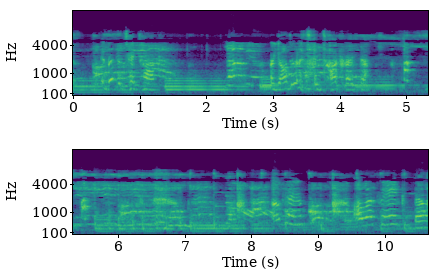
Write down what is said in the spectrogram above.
is? Is this a TikTok? Are y'all doing a TikTok right now? okay. All I think about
